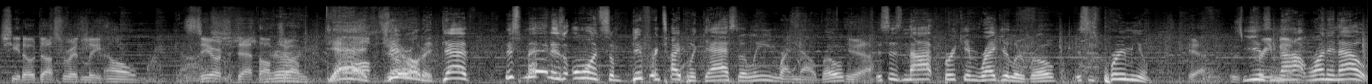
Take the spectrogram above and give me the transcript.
Cheeto Dust Ridley. Oh my god. Zero to death off Zero jump. death. Off jump. Zero to death. This man is on some different type of gasoline right now, bro. Yeah. This is not freaking regular, bro. This is premium. Yeah. It's He premium. is not running out.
